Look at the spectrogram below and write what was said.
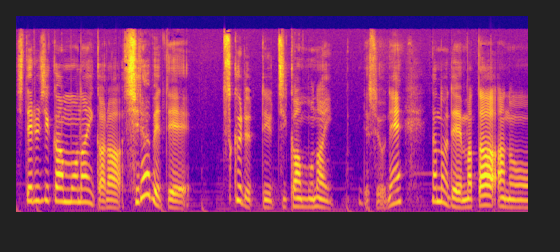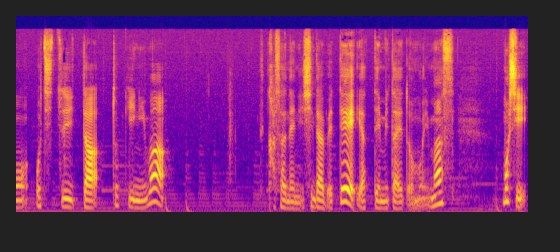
してる時間もないから調べて作るっていう時間もないんですよね。なのでまたあの落ち着いた時には重ねに調べてやってみたいと思います。もし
